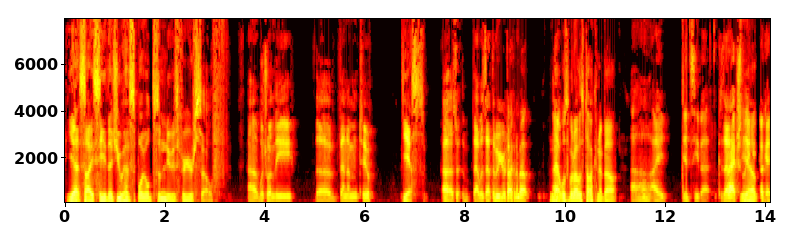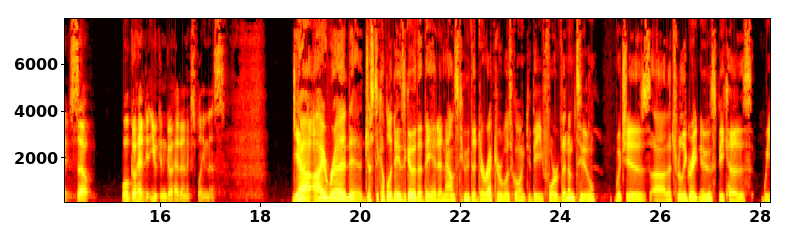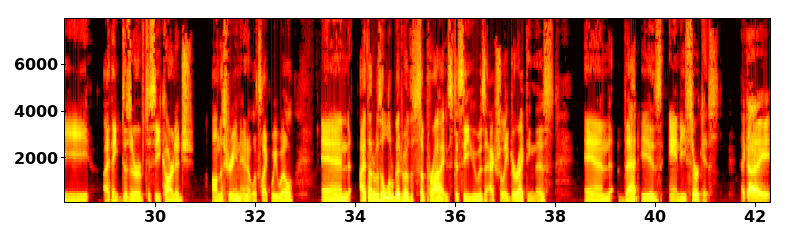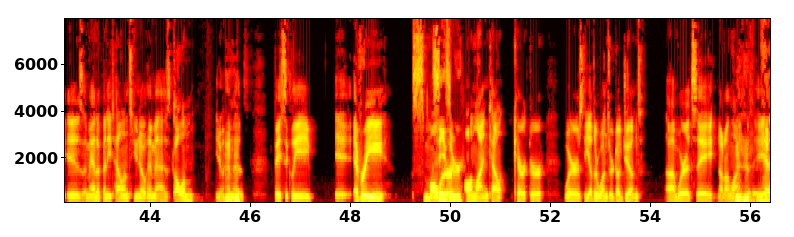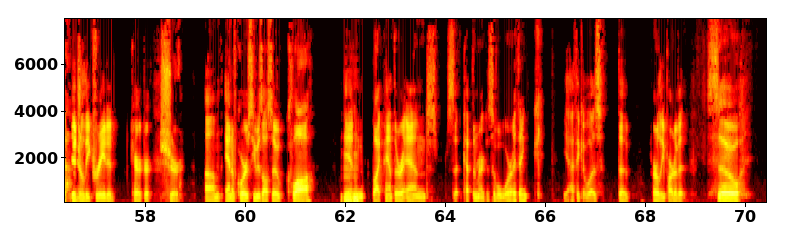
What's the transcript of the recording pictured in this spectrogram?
Yes, I see that you have spoiled some news for yourself. Uh, which one? The the Venom two? Yes, Uh, so that was that the movie you were talking about? that was what I was talking about. Oh, I did see that because that actually. Yep. Okay, so well, go ahead. You can go ahead and explain this. Yeah, I read just a couple of days ago that they had announced who the director was going to be for Venom 2, which is, uh, that's really great news because we, I think, deserve to see Carnage on the screen, and it looks like we will. And I thought it was a little bit of a surprise to see who was actually directing this, and that is Andy Serkis. That guy is a man of many talents. You know him as Gollum. You know him Mhm. as basically eh, every smaller Caesar. online cal- character, whereas the other ones are Doug Jones, um, where it's a not online Mhm. but a, Yeah. digitally created character. Sure. Um, and of course, he was also Klaue in Mhm. Black Panther and Captain America: Civil War. I think. Yeah, I think it was the early part of it. So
